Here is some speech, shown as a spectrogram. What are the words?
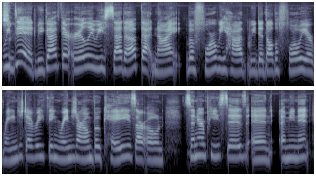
We did. We got there early. We set up that night before we had we did all the floor. We arranged everything, arranged our own bouquets, our own centerpieces, and I mean it.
